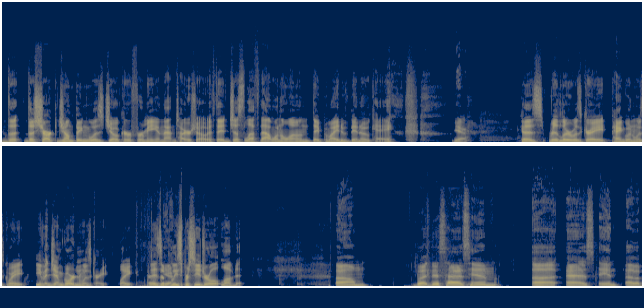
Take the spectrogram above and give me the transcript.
the the shark jumping was Joker for me in that entire show. If they'd just left that one alone, they might have been okay. yeah, Because Riddler was great, Penguin was great, even Jim Gordon was great. Like as a Yeah. police procedural, loved it. Um, but this has him uh, as an, a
